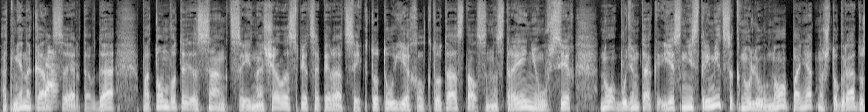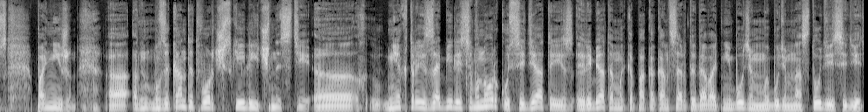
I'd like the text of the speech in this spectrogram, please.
отмена концертов, да, да? потом вот э, санкции, начало спецопераций, кто-то уехал, кто-то остался. Настроение у всех, ну, будем так, если не стремиться к нулю, но понятно, что градус понижен. Э, музыканты творческие личности. Э, некоторые забились в норку, сидят и, ребята, мы пока концерты давать не будем, мы будем на студии сидеть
